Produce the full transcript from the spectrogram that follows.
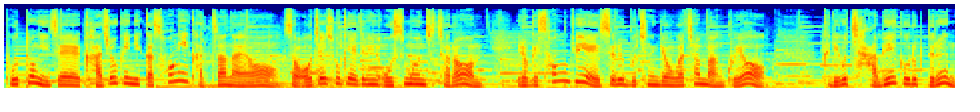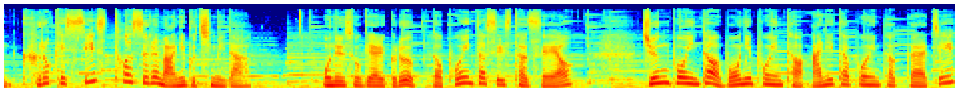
보통 이제 가족이니까 성이 같잖아요. 그래서 어제 소개해드린 오스몬즈처럼 이렇게 성 뒤에 S를 붙이는 경우가 참 많고요. 그리고 자매 그룹들은 그렇게 Sisters를 많이 붙입니다. 오늘 소개할 그룹 더 포인터 시스터즈예요. 준 포인터, 보니 포인터, 아니타 포인터까지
